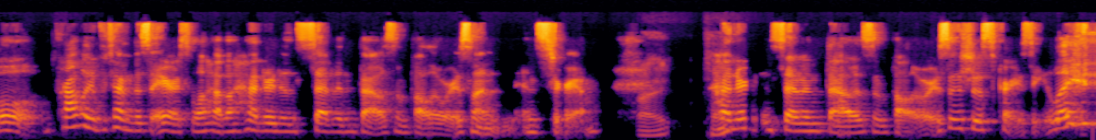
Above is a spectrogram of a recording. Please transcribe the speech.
well probably by the time this airs we'll have 107000 followers on instagram. Right okay. 107000 followers. It's just crazy. Like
